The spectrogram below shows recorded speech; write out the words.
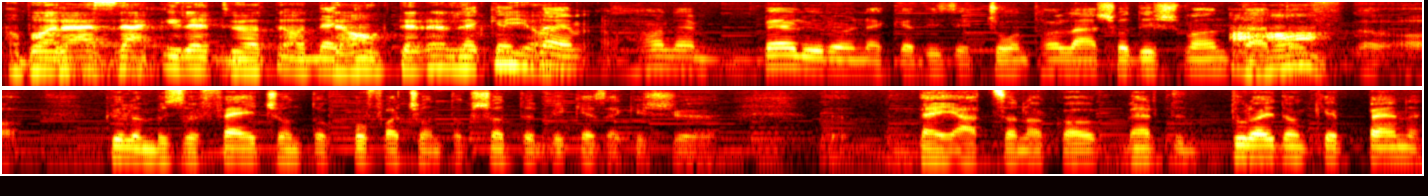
A barázdák, illetve a, a te Nek- hangterelők neked miatt? nem, hanem belülről neked izé csonthallásod is van, Aha. tehát a, a, különböző fejcsontok, pofacsontok, stb. ezek is bejátszanak, a, mert tulajdonképpen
